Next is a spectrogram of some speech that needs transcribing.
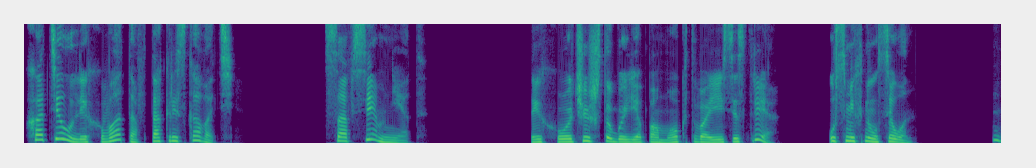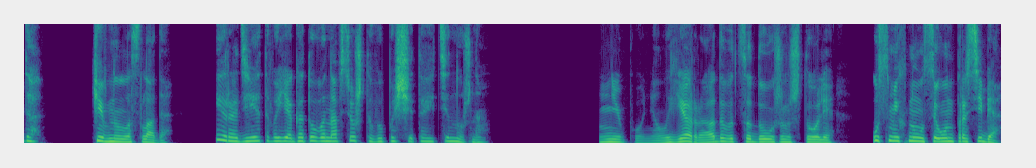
Хотел ли Хватов так рисковать? Совсем нет. «Ты хочешь, чтобы я помог твоей сестре?» усмехнулся он. «Да», — кивнула Слада. И ради этого я готова на все, что вы посчитаете нужным. Не понял, я радоваться должен, что ли? Усмехнулся он про себя.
